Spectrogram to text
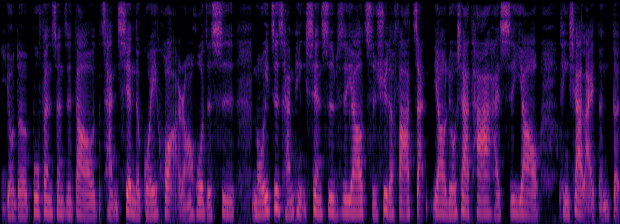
有的部分甚至到产线的规划，然后或者是某一支产品线是不是要持续的发展，要留下它还是要停下来等等，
